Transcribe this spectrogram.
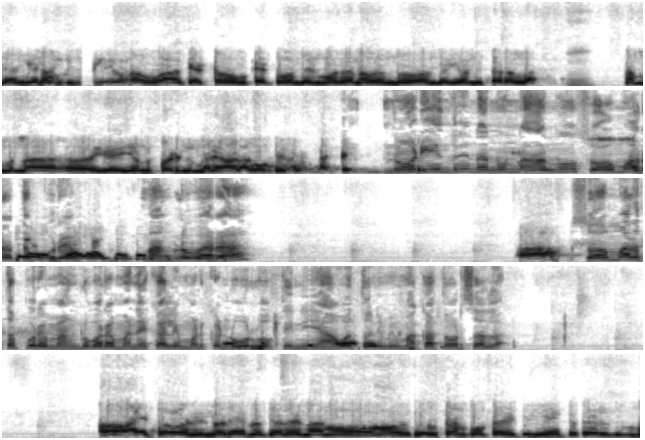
ಹಂಗೆ ನಮ್ ನಾವು ಆ ಕೆಟ್ಟ ಕೆಟ್ಟ ಒಂದ್ ಹೆಣ್ಮಗ ನಾವ್ ಎಂದು ಒಂದು ಸರ್ ಅಲ್ಲ ನಮ್ಮನ್ನ ಪಡಿ ನಿಮ್ ಮನೆ ಹಾಳಾಗೋಗ್ಬೇಕು ಅಷ್ಟೇ. ನೋಡಿ ಅಂದ್ರೆ ನಾನು ನಾನು ಸೋಮವಾರ ತಪ್ಪುರೆ ಮಂಗಳವಾರ. ಆ? ಸೋಮವಾರ ತಪ್ಪುರೆ ಮಂಗಳವಾರ ಮನೆ ಖಾಲಿ ಮಾಡ್ಕೊಂಡು ಊರ್ ಹೋಗ್ತೀನಿ ಯಾವತ್ತೂ ನಿಮಗೆ ಮಕ ತೋರ್ಸಲ್ಲ. ಹಾ ಆಯ್ತು ನಿನ್ನದೇ ಬೇಕಾದ್ರೆ ನಾನು ದೇವಸ್ಥಾನಕ್ಕೆ ಹೋಗ್ತಾ ಇದ್ದೀನಿ ಬೇಕಾದ್ರೆ ನಿಮ್ಮ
